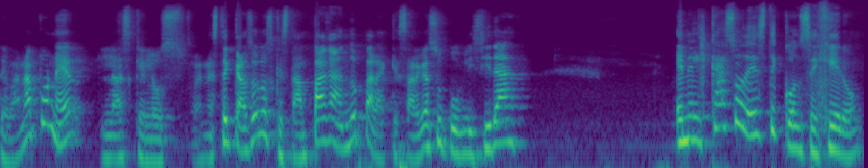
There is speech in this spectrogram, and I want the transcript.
te van a poner las que los, en este caso, los que están pagando para que salga su publicidad. En el caso de este consejero,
